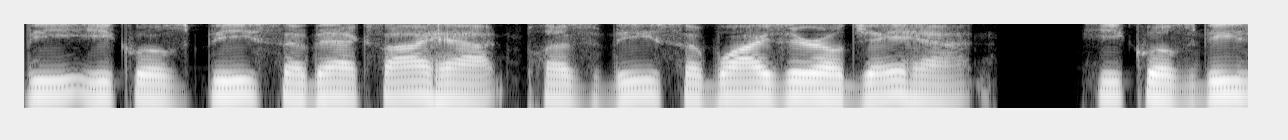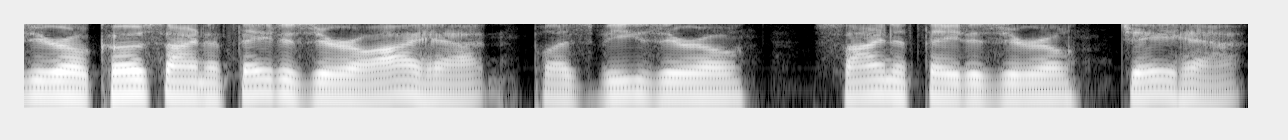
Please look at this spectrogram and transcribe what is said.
v equals v sub x i hat plus v sub y 0 j hat equals v0 cosine of theta 0 i hat plus v0 sine of theta 0 j hat.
